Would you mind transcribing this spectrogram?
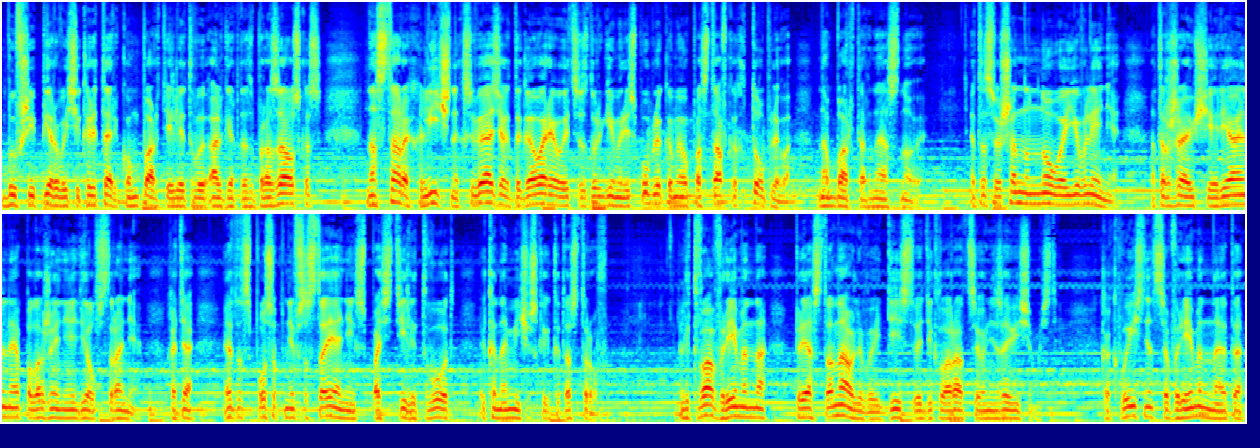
Бывший первый секретарь Компартии Литвы Альгердас Бразаускас на старых личных связях договаривается с другими республиками о поставках топлива на бартерной основе. Это совершенно новое явление, отражающее реальное положение дел в стране, хотя этот способ не в состоянии спасти Литву от экономической катастрофы. Литва временно приостанавливает действие Декларации о независимости. Как выяснится, временно это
